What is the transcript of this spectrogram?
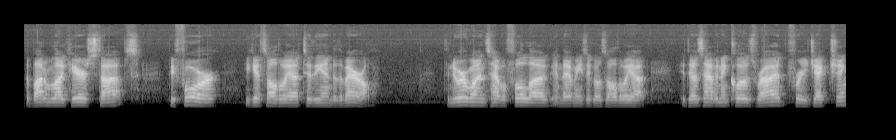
the bottom lug here stops before it gets all the way out to the end of the barrel. The newer ones have a full lug and that means it goes all the way out. It does have an enclosed rod for ejecting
